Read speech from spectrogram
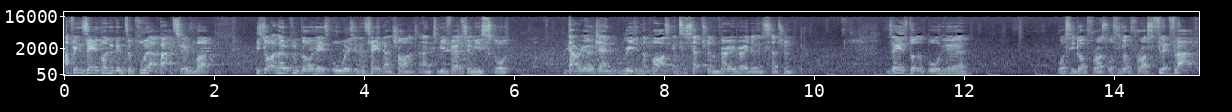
I think Zayd wanted him to pull that back to him, but he's got an open goal there. He's always going to take that chance, and to be fair to him, he scored. Dario again reading the pass, interception, very, very good interception. Zayd's got the ball here. What's he got for us? What's he got for us? Flip flap.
